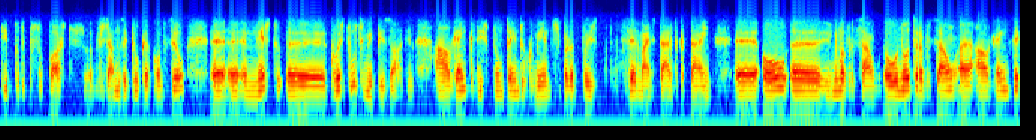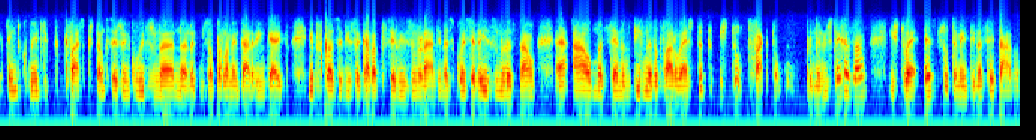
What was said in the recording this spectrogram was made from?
tipo de pressupostos, vejamos aquilo que aconteceu neste, com este último episódio. Alguém que diz que não tem documentos para depois dizer mais tarde que tem, uh, ou uh, numa versão, ou noutra versão, uh, alguém dizer que tem documentos e que faz questão que sejam incluídos na, na, na, Comissão Parlamentar de Inquérito e por causa disso acaba por ser exonerado e na sequência da exoneração há uma cena digna do faroeste. Isto, de facto, o Primeiro-Ministro tem razão. Isto é absolutamente inaceitável.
